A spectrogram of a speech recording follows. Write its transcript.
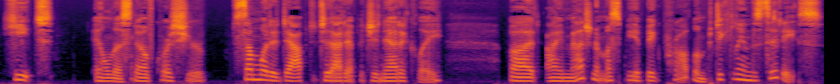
heat illness? Now, of course, you're somewhat adapted to that epigenetically, but I imagine it must be a big problem, particularly in the cities.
